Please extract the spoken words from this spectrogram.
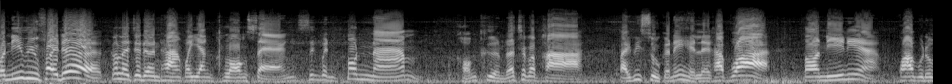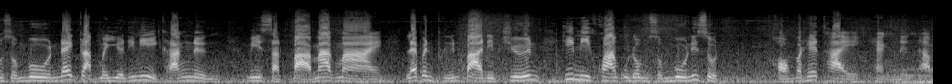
วันนี้วิวไฟเดอร์ก็เลยจะเดินทางไปยังคลองแสง ซึ่งเป็นต้นน้ำของเขื่อนรัชประภา ไปพิสูจน์กันให้เห็นเลยครับว่า ตอนนี้เนี่ยความอุดมสมบูรณ์ได้กลับมาเยือนที่นี่อีกครั้งหนึ่ง มีสัตว์ป่ามากมาย และเป็นผืนป่าดิบชื้นที่มีความอุดมสมบูรณ์ที่สุดของประเทศไทยแห่งหนึ่งครับ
